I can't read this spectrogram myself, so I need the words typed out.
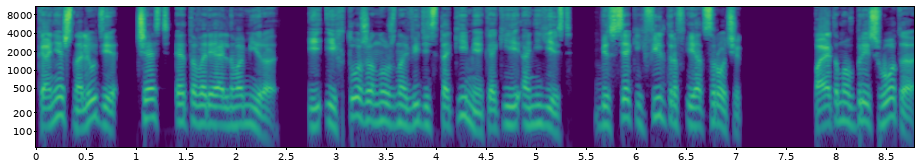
Конечно, люди – часть этого реального мира, и их тоже нужно видеть такими, какие они есть, без всяких фильтров и отсрочек. Поэтому в Bridgewater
